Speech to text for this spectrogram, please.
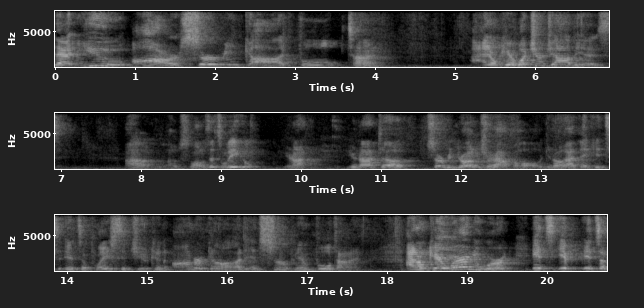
that you are serving God full time. I don't care what your job is, uh, as long as it's legal. You're not you're not uh, serving drugs or alcohol. You know, I think it's it's a place that you can honor God and serve Him full time. I don't care where you work. It's if it's an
